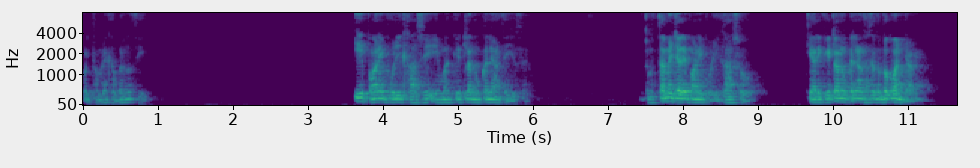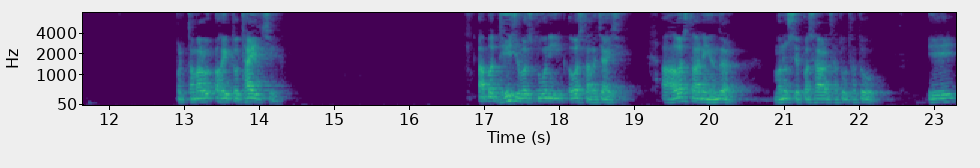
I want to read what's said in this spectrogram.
પણ તમને ખબર નથી. એ પાણીપુરી ખાશે, એમાં કેટલાનું કલ્યાણ થઈ જશે? તમે જ્યારે પાણીપુરી ખાશો, ત્યારે કેટલાનું કલ્યાણ થશે તો ભગવાન જાણે. પણ તમારું અહિત તો થાય જ છે. આ બધી જ વસ્તુઓની એક અવસ્થા રચાય છે. આ અવસ્થાની અંદર મનુષ્ય પસાર થતો થતો એ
